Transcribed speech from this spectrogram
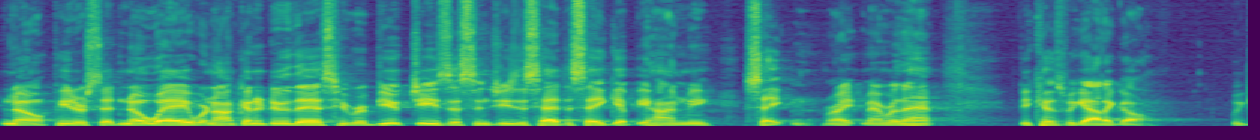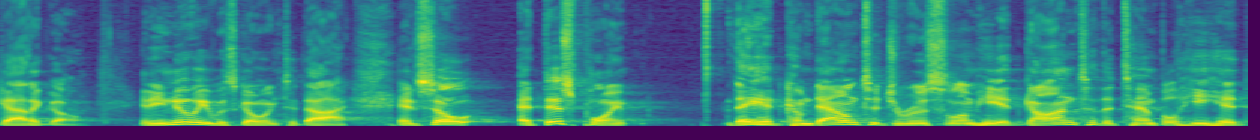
No, Peter said, No way, we're not going to do this. He rebuked Jesus, and Jesus had to say, Get behind me, Satan, right? Remember that? Because we got to go. We got to go. And he knew he was going to die. And so at this point, they had come down to Jerusalem. He had gone to the temple. He had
